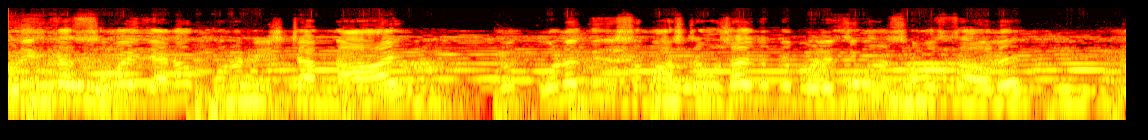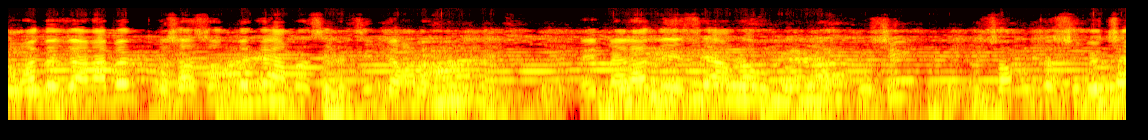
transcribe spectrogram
পরীক্ষার সময় যেন কোনো ডিস্টার্ব না হয়, এবং কোনো কিছু মাস্টারমশাইকে বলেছি, কোনো সমস্যা হলে আমাদের জানাবেন, প্রশাসন থেকে আমরা সেটা চিন্তা ভাবনা করব। এই মেলাতে এসে আমরা খুশি, সকলকে শুভেচ্ছা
